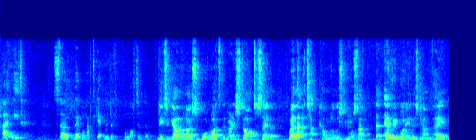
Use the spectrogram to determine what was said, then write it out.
paid so they will have to get rid of a lot of them. We need to galvanise support right at the very start to say that when that attack comes on the support staff, that everybody in this campaign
